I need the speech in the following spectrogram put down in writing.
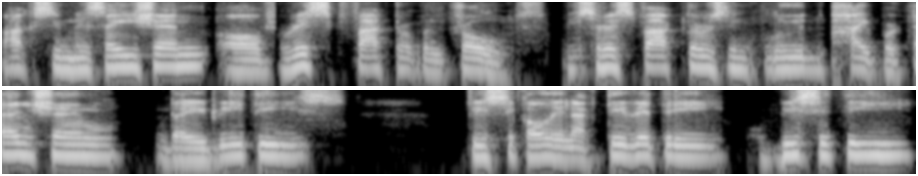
maximization of risk factor controls. These risk factors include hypertension, diabetes, physical inactivity, obesity,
